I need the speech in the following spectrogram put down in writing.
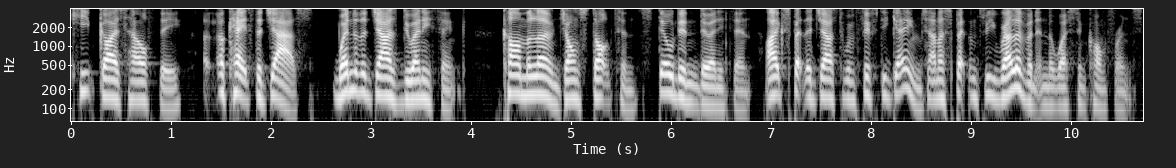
keep guys healthy. Okay, it's the Jazz. When do the Jazz do anything? Karl Malone, John Stockton still didn't do anything. I expect the Jazz to win 50 games, and I expect them to be relevant in the Western Conference.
